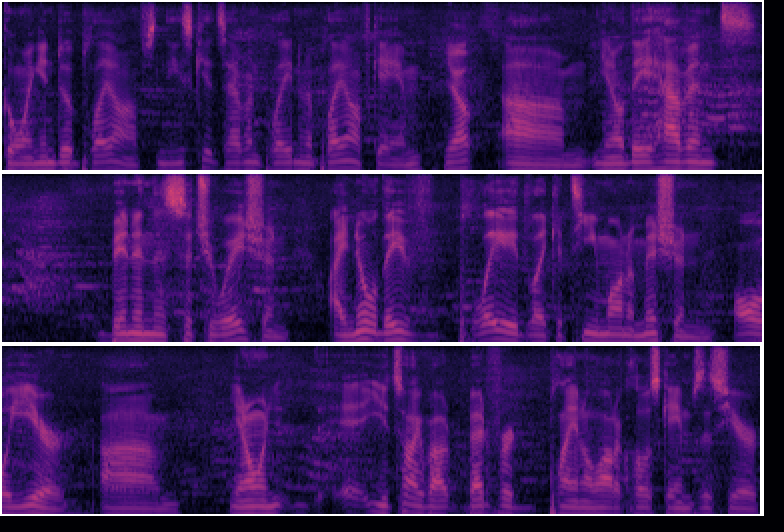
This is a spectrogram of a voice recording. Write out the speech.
going into the playoffs, and these kids haven't played in a playoff game. Yep. Um, you know, they haven't been in this situation. I know they've played like a team on a mission all year. Um, you know, when you, you talk about Bedford playing a lot of close games this year,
